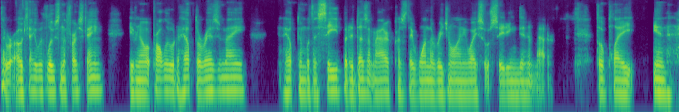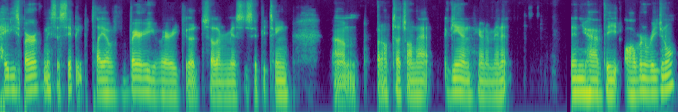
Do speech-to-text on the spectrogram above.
they were okay with losing the first game, even though it probably would have helped their resume and helped them with a seed. But it doesn't matter because they won the regional anyway, so seeding didn't matter. They'll play in Hattiesburg, Mississippi, to play a very, very good Southern Mississippi team. Um, but I'll touch on that again here in a minute. Then you have the Auburn Regional.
